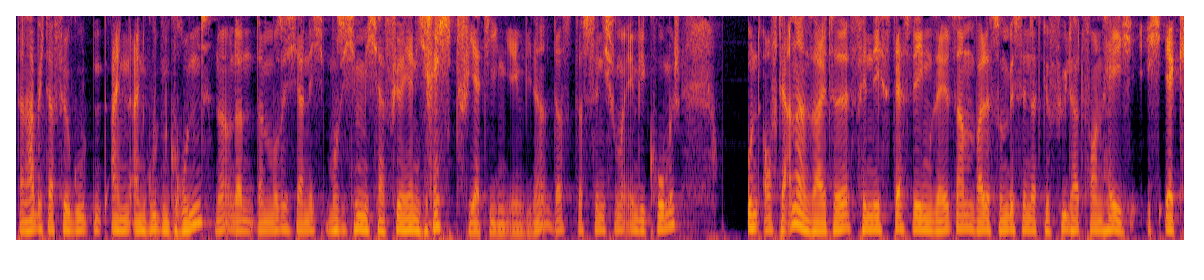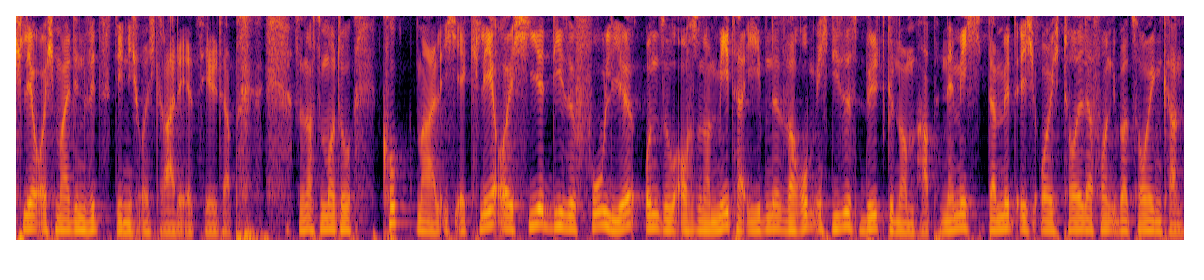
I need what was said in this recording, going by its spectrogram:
dann habe ich dafür guten, einen, einen guten Grund, ne? Und dann, dann muss ich ja nicht, muss ich mich dafür ja nicht rechtfertigen irgendwie, ne? Das, das finde ich schon mal irgendwie komisch. Und auf der anderen Seite finde ich es deswegen seltsam, weil es so ein bisschen das Gefühl hat von, hey, ich, ich erkläre euch mal den Witz, den ich euch gerade erzählt habe. So nach dem Motto, guckt mal, ich erkläre euch hier diese Folie und so auf so einer Metaebene, warum ich dieses Bild genommen habe. Nämlich, damit ich euch toll davon überzeugen kann.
